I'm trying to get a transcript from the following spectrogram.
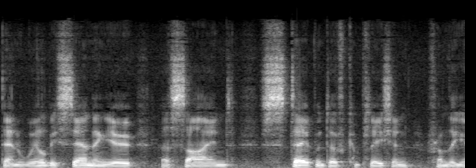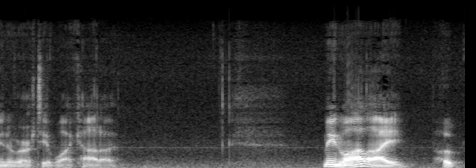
then we'll be sending you a signed statement of completion from the University of Waikato. Meanwhile, I hope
